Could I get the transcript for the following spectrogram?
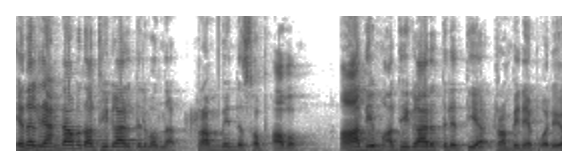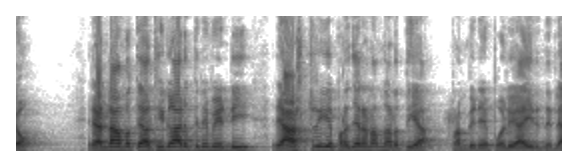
എന്നാൽ രണ്ടാമത് അധികാരത്തിൽ വന്ന ട്രംപിന്റെ സ്വഭാവം ആദ്യം അധികാരത്തിലെത്തിയ ട്രംപിനെ പോലെയോ രണ്ടാമത്തെ അധികാരത്തിന് വേണ്ടി രാഷ്ട്രീയ പ്രചരണം നടത്തിയ ട്രംപിനെ പോലെ ആയിരുന്നില്ല.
